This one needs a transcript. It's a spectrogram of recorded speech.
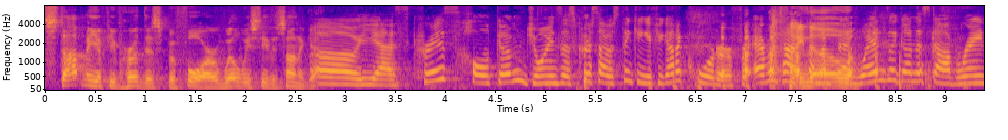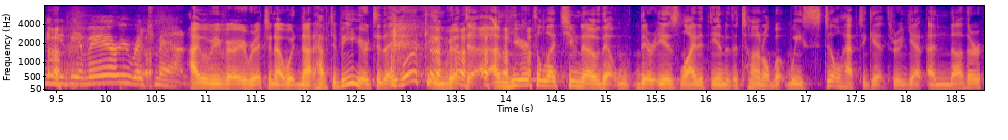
Stop me if you've heard this before. Will we see the sun again? Oh, yes. Chris Holcomb joins us. Chris, I was thinking if you got a quarter for every time someone know. said, when's it going to stop raining, you'd be a very rich man. I would be very rich and I would not have to be here today working. but uh, I'm here to let you know that there is light at the end of the tunnel, but we still have to get through yet another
